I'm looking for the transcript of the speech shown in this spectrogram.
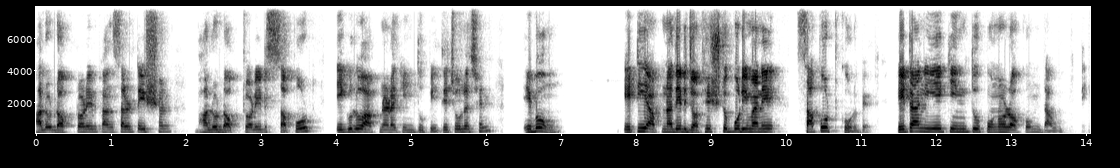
ভালো ডক্টরের কনসালটেশন ভালো ডক্টরের সাপোর্ট এগুলো আপনারা কিন্তু পেতে চলেছেন এবং এটি আপনাদের যথেষ্ট পরিমাণে সাপোর্ট করবে। এটা নিয়ে কিন্তু কোনো রকম ডাউট নেই।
